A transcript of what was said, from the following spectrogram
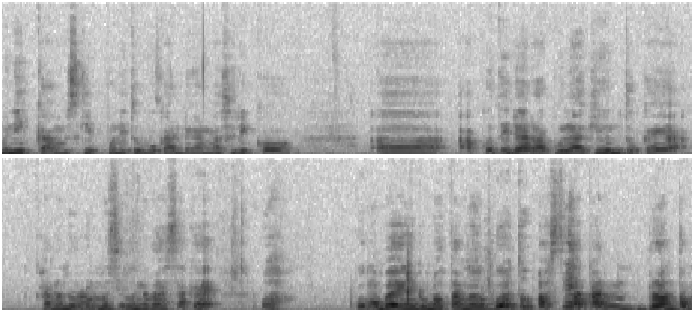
menikah meskipun itu bukan dengan Mas Riko eh, aku tidak ragu lagi untuk kayak karena dulu masih ngerasa kayak wah gue ngebayangin rumah tangga gue tuh pasti akan berantem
